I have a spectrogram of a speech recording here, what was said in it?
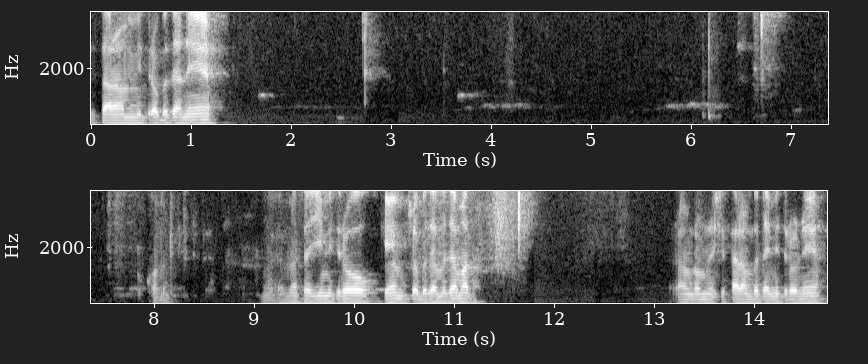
સીતારામ મિત્રો બધાને કોમેન્ટ જય માતાજી મિત્રો, કેમ છો? બધા મજામાં? રામ રામ ને સીતારામ બધા મિત્રોને.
